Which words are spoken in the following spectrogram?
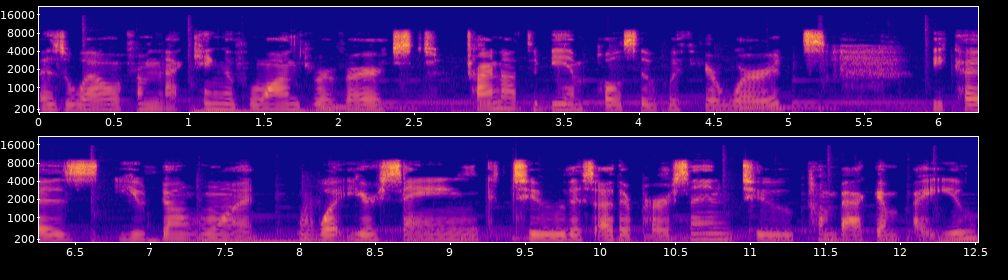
as well from that King of Wands reversed. Try not to be impulsive with your words because you don't want what you're saying to this other person to come back and bite you,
